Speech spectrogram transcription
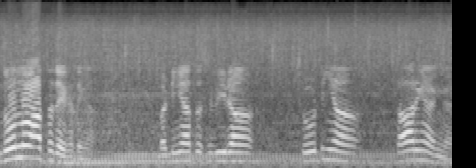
ਦੋਨੋਂ ਹੱਥ ਦੇਖਦੇ ਦੇਖਦੀਆਂ ਵੱਡੀਆਂ ਤਸਵੀਰਾਂ, ਛੋਟੀਆਂ, ਸਾਰੀਆਂ ਹੈਗੀਆਂ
